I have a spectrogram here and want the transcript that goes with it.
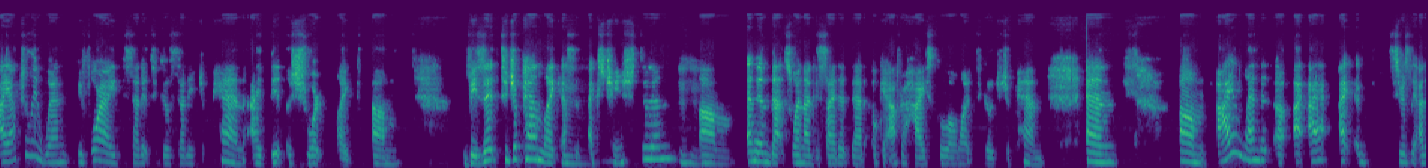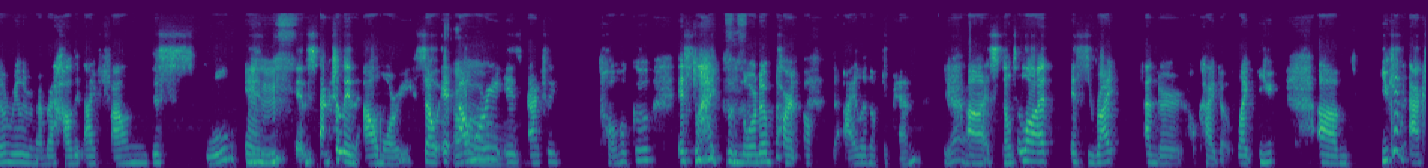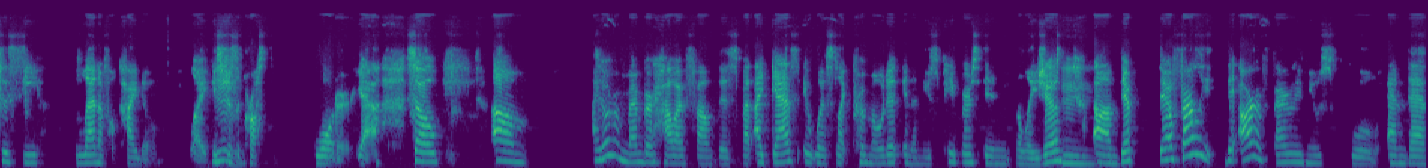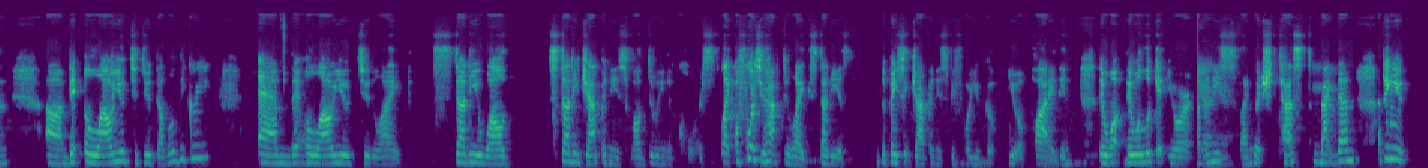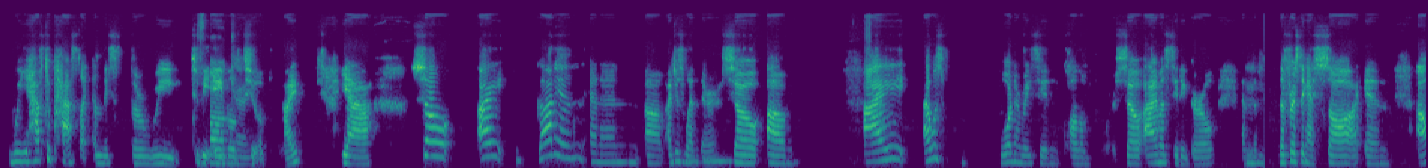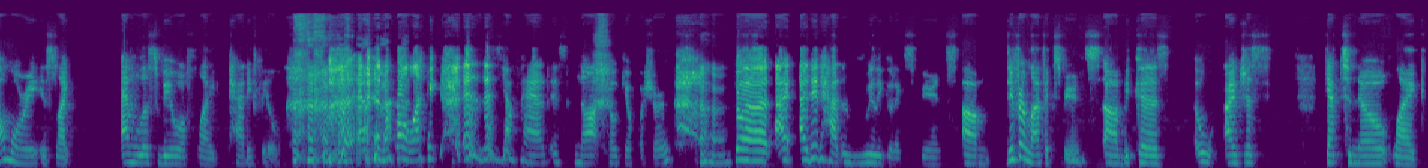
I actually went before I decided to go study Japan. I did a short like um, visit to Japan, like as an mm. exchange student. Mm-hmm. Um, and then that's when I decided that okay, after high school, I wanted to go to Japan, and um, I landed. Uh, I, I, I seriously, I don't really remember how did I found this school in. Mm-hmm. It's actually in Aomori. So it, oh. Aomori is actually Tohoku. It's like the northern part of the island of Japan. Yeah, uh, it snows a lot. It's right under Hokkaido. Like you, um, you can actually see the land of Hokkaido. Like it's mm. just across water. Yeah. So, um, I don't remember how I found this, but I guess it was like promoted in the newspapers in Malaysia. Mm. Um, they're they're fairly they are a fairly new school, and then um, they allow you to do double degree, and they oh. allow you to like study while study Japanese while doing the course. Like, of course, you have to like study the basic Japanese before you go you apply. They they want they will look at your yeah, Japanese yeah. language test mm-hmm. back then. I think you we have to pass like at least three to be able to apply. Yeah. So I got in and then um, I just went there. So um, I I was born and raised in Kuala Lumpur. So I'm a city girl, and mm-hmm. the the first thing I saw in Aomori is like endless view of like paddy field. and I felt like is this Japan? It's not Tokyo for sure. Uh-huh. But I, I did had a really good experience, um, different life experience uh, because oh, I just get to know like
